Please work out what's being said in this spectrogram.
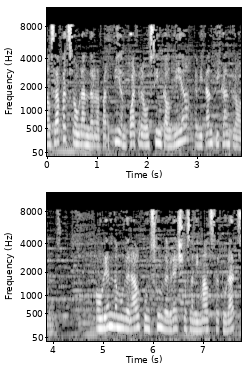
Els àpats s'hauran de repartir en 4 o 5 al dia, evitant picar entre hores. Haurem de moderar el consum de greixos animals saturats,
